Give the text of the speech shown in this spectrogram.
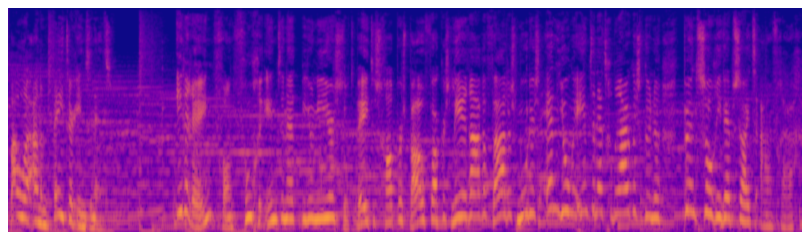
bouwen aan een beter internet? Iedereen, van vroege internetpioniers tot wetenschappers, bouwvakkers, leraren, vaders, moeders en jonge internetgebruikers kunnen .sorry websites aanvragen.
